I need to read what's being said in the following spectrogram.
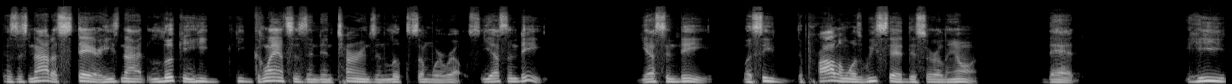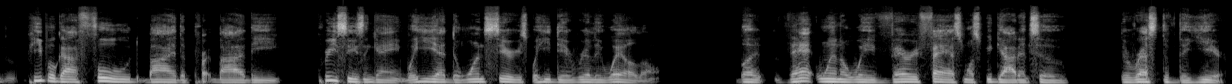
because it's not a stare. He's not looking. He he glances and then turns and looks somewhere else. Yes, indeed. Yes, indeed. But see, the problem was we said this early on that he people got fooled by the by the preseason game where he had the one series where he did really well on. But that went away very fast once we got into the rest of the year.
